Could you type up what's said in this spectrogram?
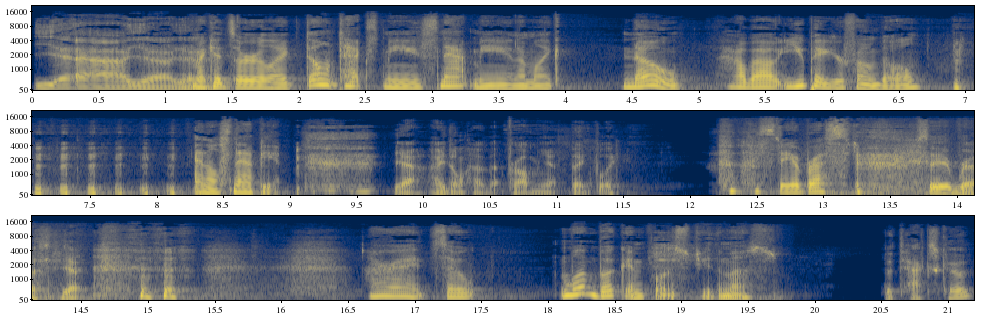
yeah, yeah, yeah. My kids are like, don't text me, snap me. And I'm like, no. How about you pay your phone bill and I'll snap you? yeah, I don't have that problem yet, thankfully. Stay abreast. Stay abreast, yeah. All right. So, what book influenced you the most? The tax code?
